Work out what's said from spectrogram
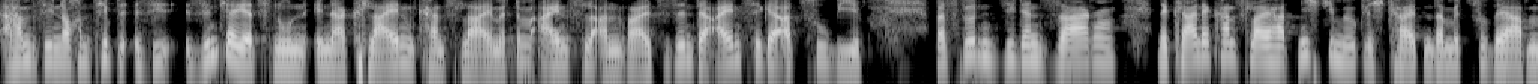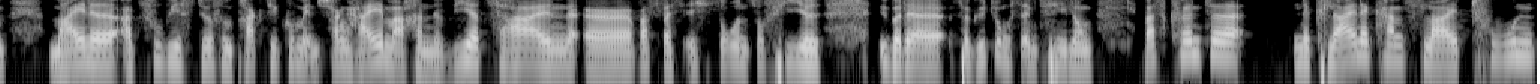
haben Sie noch einen Tipp? Sie sind ja jetzt nun in einer kleinen Kanzlei mit einem Einzelanwalt. Sie sind der einzige Azubi. Was würden Sie denn sagen? Eine kleine Kanzlei hat nicht die Möglichkeiten, damit zu werben. Meine Azubis dürfen Praktikum in Shanghai machen. Wir zahlen, äh, was weiß ich, so und so viel über der Vergütungsempfehlung. Was könnte eine kleine Kanzlei tun,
